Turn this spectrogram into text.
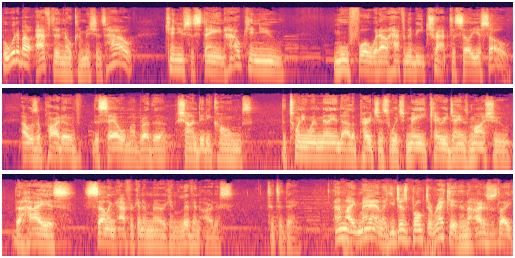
But what about after no commissions? How can you sustain? How can you move forward without having to be trapped to sell your soul. I was a part of the sale with my brother, Sean Diddy Combs, the $21 million purchase, which made Kerry James Marshall the highest selling African American living artist to today. I'm like, man, like you just broke the record. And the artist was like,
